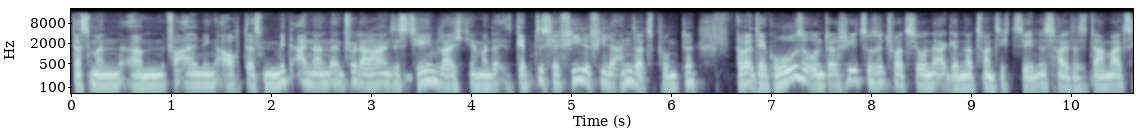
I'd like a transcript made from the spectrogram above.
dass man ähm, vor allen Dingen auch das Miteinander im föderalen System leicht kann. Da gibt es ja viele, viele Ansatzpunkte. Aber der große Unterschied zur Situation der Agenda 2010 ist halt, dass damals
